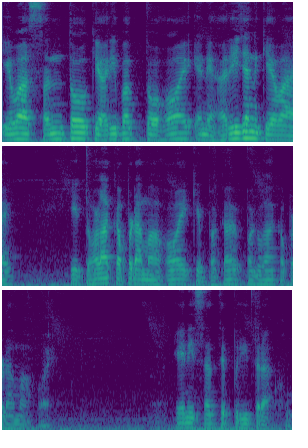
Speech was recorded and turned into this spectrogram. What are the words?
એવા સંતો કે હરિભક્તો હોય એને હરિજન કહેવાય. એ ધોળા કપડામાં હોય કે ભગા, ભગવા કપડામાં હોય. એની સાથે પ્રીત રાખવું.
